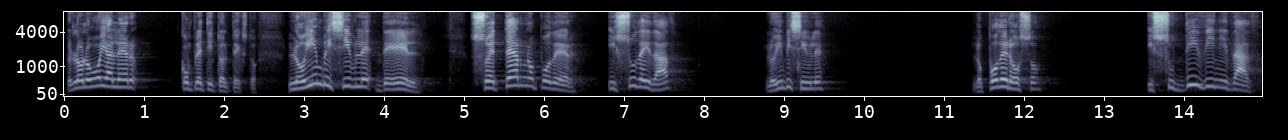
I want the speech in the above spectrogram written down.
pero lo voy a leer completito el texto. Lo invisible de Él, su eterno poder y su deidad, lo invisible, lo poderoso, y su divinidad,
